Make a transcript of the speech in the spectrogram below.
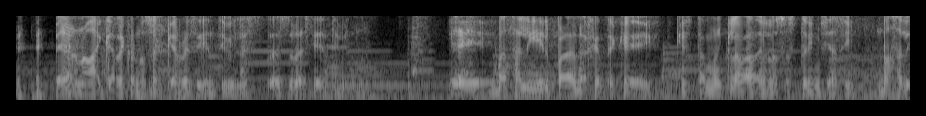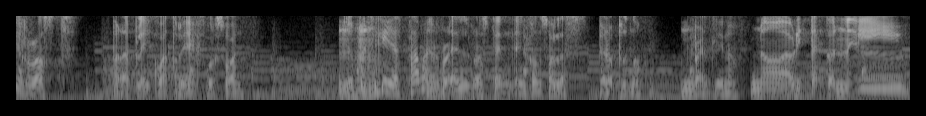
pero no, hay que reconocer que Resident Evil es, Resident Evil, eh, va a salir para la gente que, está muy clavada en los streams y así. Va a salir Rust para Play 4 y Xbox One. Yo pensé que ya estaba el, Rust en, consolas, pero pues no. Apparently no. No, ahorita con el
